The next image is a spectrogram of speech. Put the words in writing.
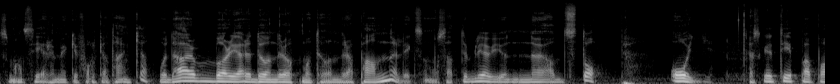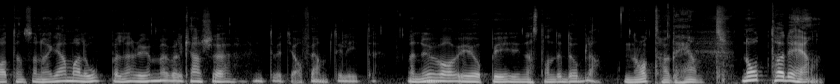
så man ser hur mycket folk har tankat. Och där började det dundra upp mot 100 pannor liksom. Och så att det blev ju nödstopp. Oj! Jag skulle tippa på att en sån här gammal Opel den rymmer väl kanske, inte vet jag, 50 liter. Men nu Mm. var vi uppe i nästan det dubbla. Något hade hänt. Något hade hänt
